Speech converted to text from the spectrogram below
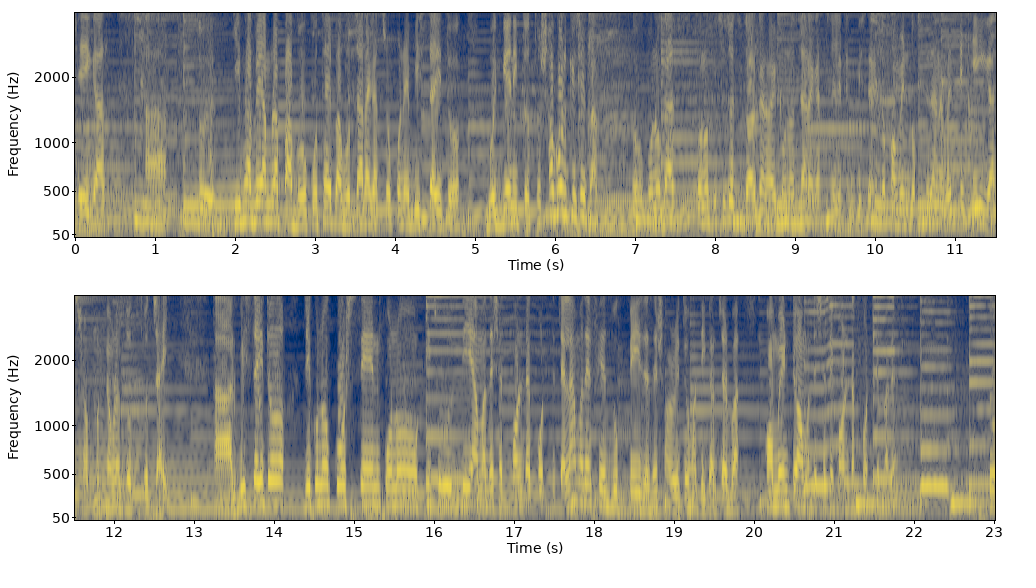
সেই গাছ তো কীভাবে আমরা পাবো, কোথায় পাবো, চারা গাছ রোপণের বিস্তারিত, বৈজ্ঞানিক তথ্য, সকল কিছুই পাবেন। তো কোনো গাছ কোনো কিছু যদি দরকার হয়, কোনো চারা গাছ রিলেটেড বিস্তারিত কমেন্ট বক্সে জানাবেন যে এই গাছ সম্পর্কে আমরা তথ্য চাই। আর বিস্তারিত যে কোনো কোশ্চেন কোনো কিছু দিয়ে আমাদের সাথে কন্ট্যাক্ট করতে চাইলে আমাদের ফেসবুক পেজ আছে সরিত হর্টিকালচার বা কমেন্টেও আমাদের সাথে কন্ট্যাক্ট করতে পারেন তো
